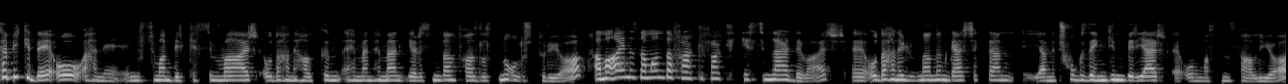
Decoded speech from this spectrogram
Tabii ki de o hani Müslüman bir kesim var. O da hani halkın hemen hemen yarısından fazlasını oluşturuyor. Ama aynı zamanda farklı farklı kesimler de var. E, o da hani Lübnan'ın gerçekten yani çok zengin bir yer e, olmasını sağlıyor.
